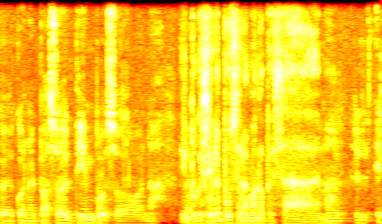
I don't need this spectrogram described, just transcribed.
eh, con- el paso del tiempo eso no. y porque se le puso la mano pesada, además. Le-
